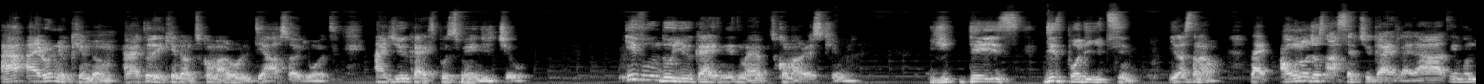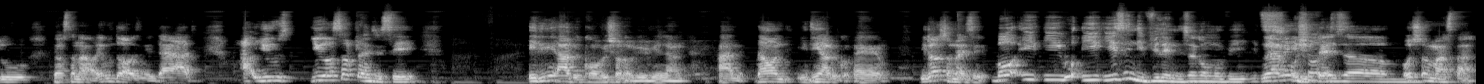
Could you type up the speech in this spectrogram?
I, I run your kingdom, and I told the kingdom to come and rule the outside world, and you guys put me in the jail. Even though you guys need my help to come and rescue me, you, there is this body eating. You understand now? Like I will not just accept you guys like that. Even though you understand now, even though I was in a I- you you also trying to say he didn't have a conviction of a villain, and that one he didn't have a. Um, you know I'm saying? But he, he, he isn't the villain in the second movie. It's No, I mean, Ocean is um Ocean Master.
